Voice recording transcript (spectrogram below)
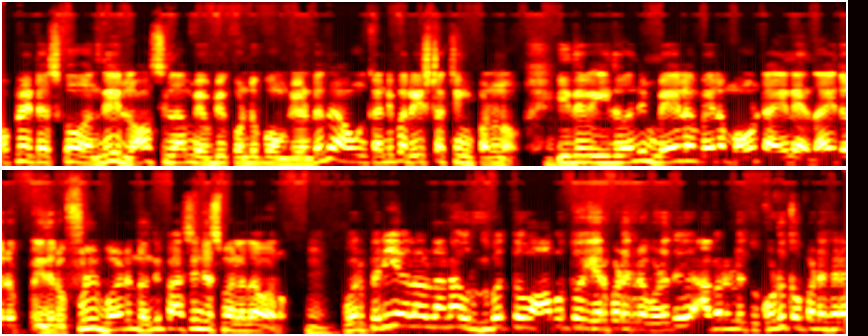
ஆப்ரேட்டர்ஸ்க்கும் வந்து லாஸ் இல்லாம எப்படி கொண்டு போக முடியும்ன்றது அவங்க கண்டிப்பா ரீஸ்ட்ரக்சரிங் பண்ணணும். இது இது வந்து மேலும் மேலும் மவுண்ட் ஆயினே தான். இதோட இதோட ஃபுல் பர்டன் வந்து பேசஞ்சர்ஸ் மேல தான் வரும். ஒரு பெரிய அளவிலான ஒரு விபத்தோ ஆபத்தோ ஏற்படுகிற பொழுது அவர்களுக்கு கொடுக்கப்படுகிற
